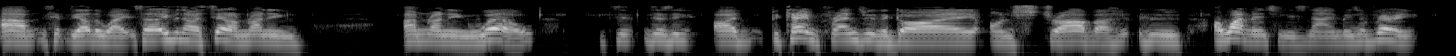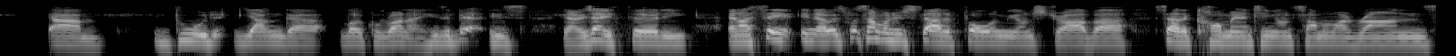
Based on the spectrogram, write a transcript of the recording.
um, except the other way. So even though I said I'm running I'm running well. There's a, I became friends with a guy on Strava who, who I won't mention his name, but he's a very um, good younger local runner. He's about he's you know he's only 30, and I see you know as someone who started following me on Strava, started commenting on some of my runs,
